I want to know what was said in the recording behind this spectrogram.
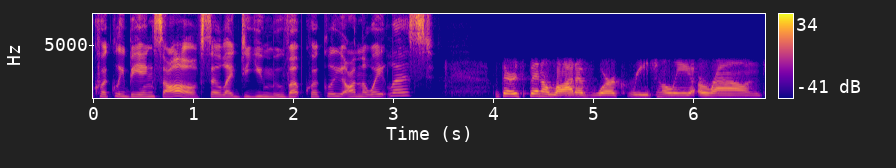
quickly being solved. So, like, do you move up quickly on the wait list? there's been a lot of work regionally around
